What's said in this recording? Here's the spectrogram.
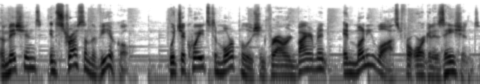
emissions, and stress on the vehicle, which equates to more pollution for our environment and money lost for organizations.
